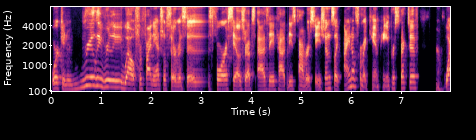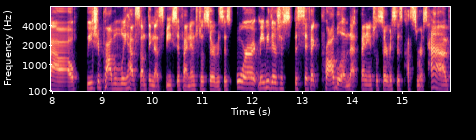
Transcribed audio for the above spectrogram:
working really really well for financial services for our sales reps as they've had these conversations like i know from a campaign perspective wow, we should probably have something that speaks to financial services, or maybe there's a specific problem that financial services customers have,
